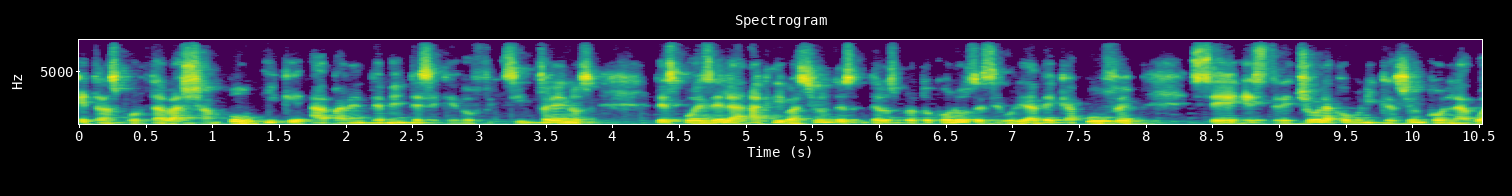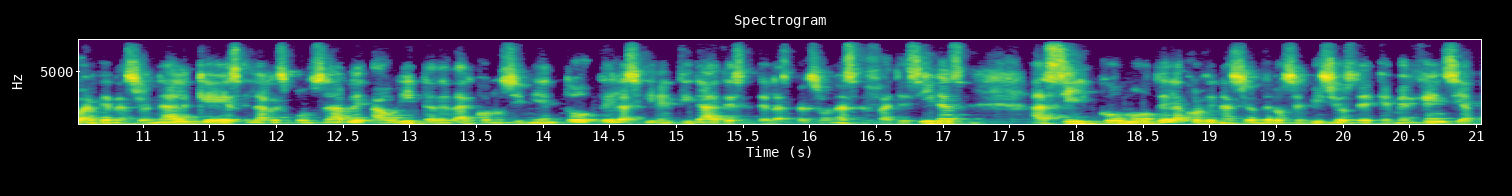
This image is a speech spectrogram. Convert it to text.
que transportaba shampoo y que aparentemente se quedó sin frenos. Después de la activación de, de los protocolos de seguridad de Capufe, se estrechó la con la Guardia Nacional, que es la responsable ahorita de dar conocimiento de las identidades de las personas fallecidas, así como de la coordinación de los servicios de emergencia.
